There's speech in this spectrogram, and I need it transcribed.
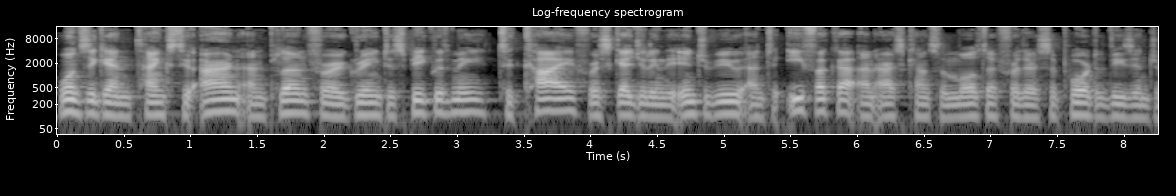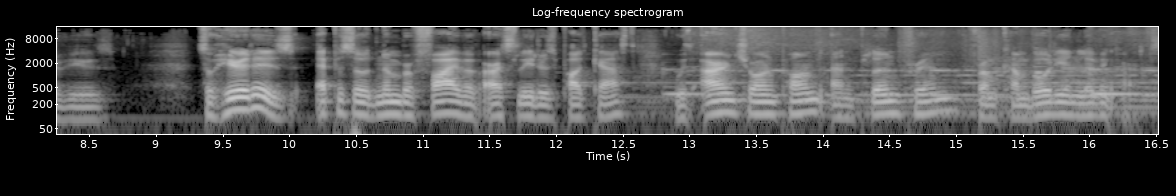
Once again, thanks to Arn and Phloeun for agreeing to speak with me, to Kai for scheduling the interview, and to IFACCA and Arts Council Malta for their support of these interviews. So here it is, episode number 5 of Arts Leaders podcast with Arn Chorn Pond and Phloeun Prim from Cambodian Living Arts.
